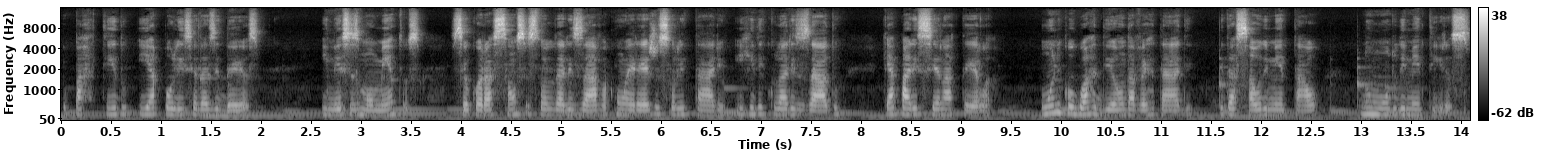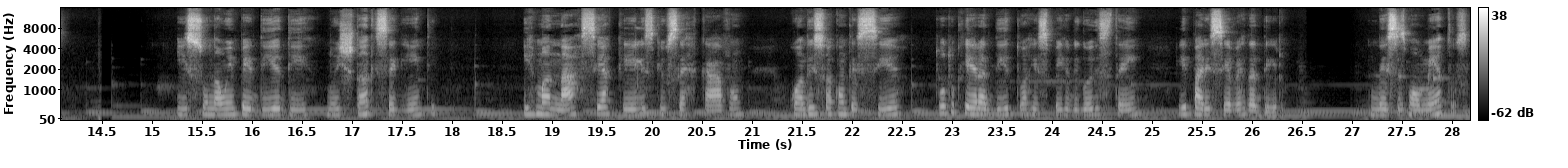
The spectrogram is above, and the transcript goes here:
o partido e a polícia das ideias. E nesses momentos, seu coração se solidarizava com o herege solitário e ridicularizado que aparecia na tela, único guardião da verdade e da saúde mental no mundo de mentiras. Isso não o impedia de, no instante seguinte, irmanar-se àqueles que o cercavam. Quando isso acontecia, tudo o que era dito a respeito de Goldstein lhe parecia verdadeiro. Nesses momentos,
